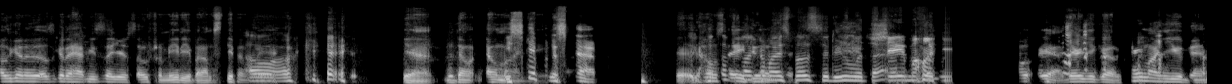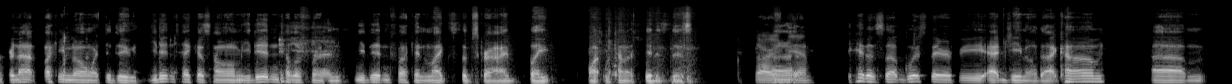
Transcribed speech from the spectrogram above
was gonna I was gonna have you say your social media, but I'm skipping. later. Oh, okay. Yeah, don't don't mind. He's skipping a step. me. Uh, What the fuck am I supposed to do with that? Shame on you. Oh, yeah, there you go. Shame on you, Ben, for not fucking knowing what to do. You didn't take us home. You didn't tell a friend. You didn't fucking like subscribe. Like, what, what kind of shit is this? Sorry, Uh, man. Hit us up, glitchtherapy at gmail.com. Um,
